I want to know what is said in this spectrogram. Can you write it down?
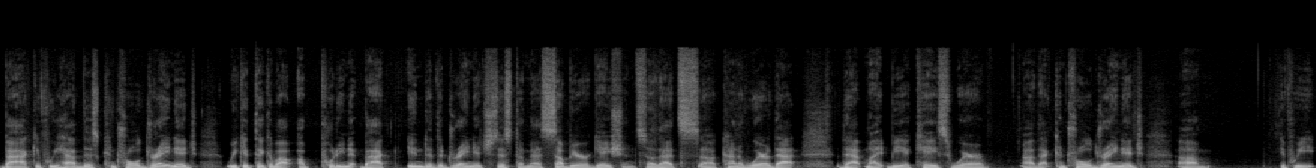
back, if we have this controlled drainage, we could think about putting it back into the drainage system as sub-irrigation. So that's uh, kind of where that, that might be a case where uh, that controlled drainage, um, if we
